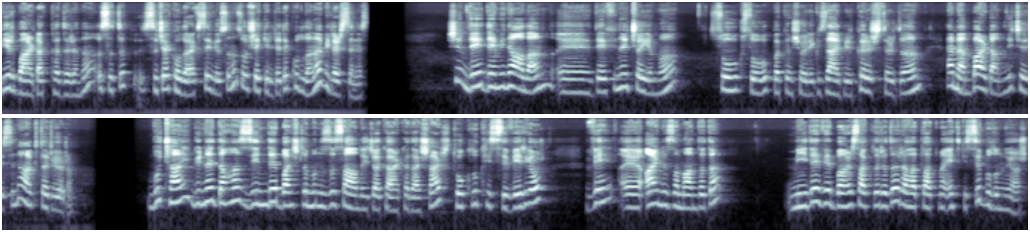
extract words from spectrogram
bir bardak kadarını ısıtıp sıcak olarak seviyorsanız o şekilde de kullanabilirsiniz. Şimdi demini alan e, defne çayımı soğuk soğuk bakın şöyle güzel bir karıştırdım. Hemen bardağımın içerisine aktarıyorum. Bu çay güne daha zinde başlamanızı sağlayacak arkadaşlar. Tokluk hissi veriyor ve e, aynı zamanda da mide ve bağırsakları da rahatlatma etkisi bulunuyor.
